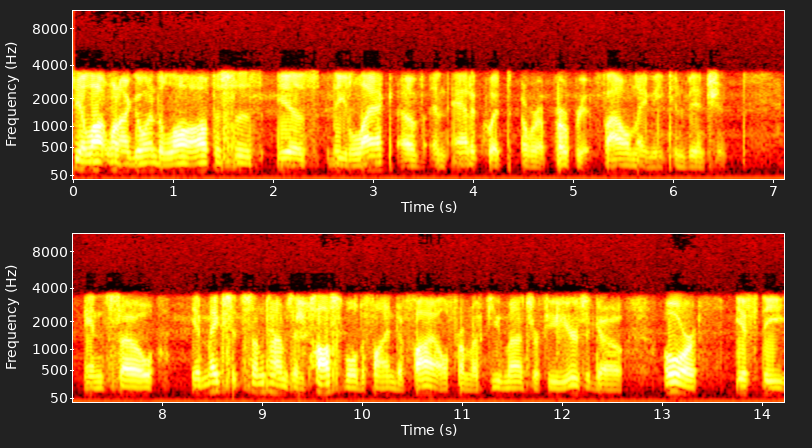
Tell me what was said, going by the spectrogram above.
see a lot when I go into law offices is the lack of an adequate or appropriate file naming convention. And so it makes it sometimes impossible to find a file from a few months or a few years ago, or if the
